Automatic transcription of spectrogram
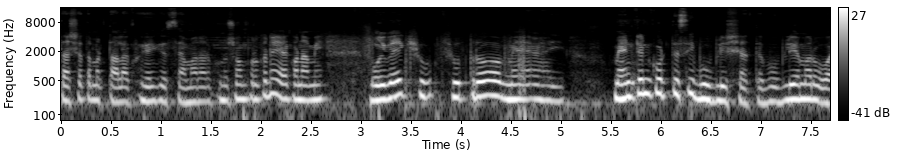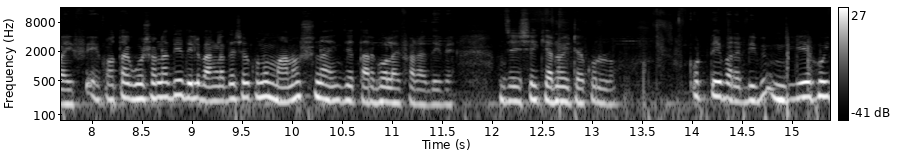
তার সাথে আমার তালাক হয়ে গেছে, আমার আর কোনো সম্পর্ক নেই। এখন আমি বৈবাহিক সূত্র মেনটেন করতেছি বুবলির সাথে। বুবলি আমার ওয়াইফ এ কথা ঘোষণা দিয়ে দিলে বাংলাদেশের কোনো মানুষ নাই যে তার গলায় ফাড়া দেবে, যে সে কেন এটা করল। করতেই পারে। বিয়ে হই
